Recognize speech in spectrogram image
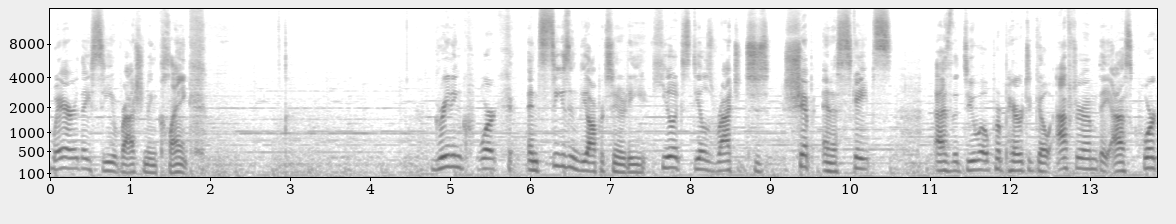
where they see Ratchet and Clank. Greeting Qwark and seizing the opportunity, Helix steals Ratchet's ship and escapes. As the duo prepare to go after him, they ask Qwark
